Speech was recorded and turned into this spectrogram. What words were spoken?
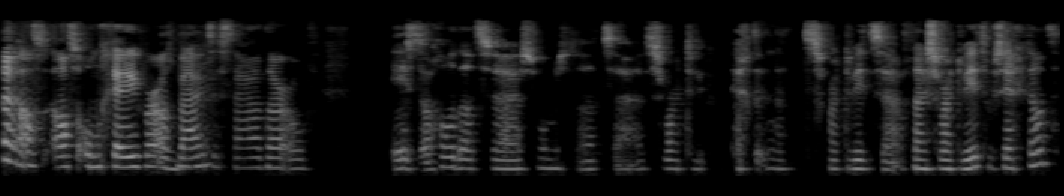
als, als omgever, als Mhm. buitenstaander, of, is toch wel dat ze soms dat eh, zwart, echt in dat zwart-wit, eh, of nou zwart-wit, hoe zeg je dat?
